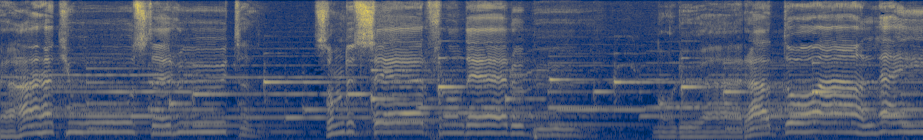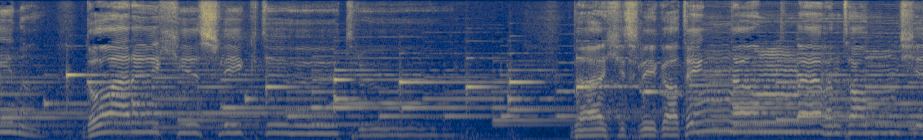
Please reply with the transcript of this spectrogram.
er et ljos der ute som du ser fra der du bor. Når du er redd og aleine, da er det ikke slik du tror. Det er ikke slik at ingen er en tanke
